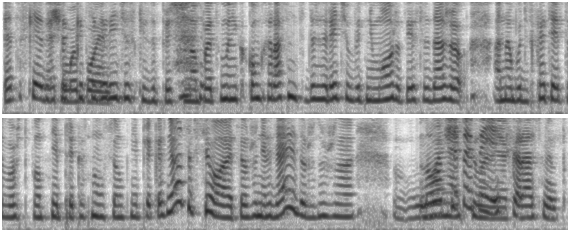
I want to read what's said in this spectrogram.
это следующий это мой категорически point. запрещено, поэтому никаком харасменте даже речи быть не может. Если даже она будет хотеть того, чтобы он к ней прикоснулся, он к ней прикоснется, все, это уже нельзя, это уже нужно Но вообще-то это и есть харасмент.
